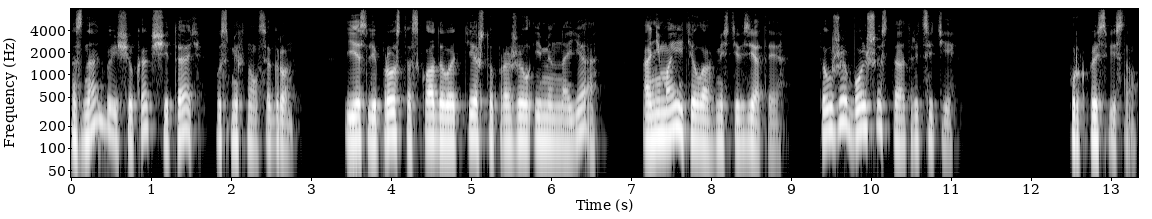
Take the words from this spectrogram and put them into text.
«Знать бы еще, как считать», – усмехнулся Грон. «Если просто складывать те, что прожил именно я, а не мои тела вместе взятые, то уже больше 130». Пурк присвистнул.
